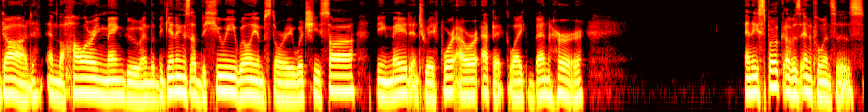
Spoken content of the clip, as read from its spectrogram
God and the hollering Mangu and the beginnings of the Huey Williams story, which he saw being made into a four hour epic like Ben Hur. And he spoke of his influences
